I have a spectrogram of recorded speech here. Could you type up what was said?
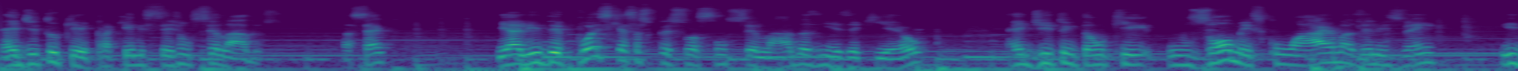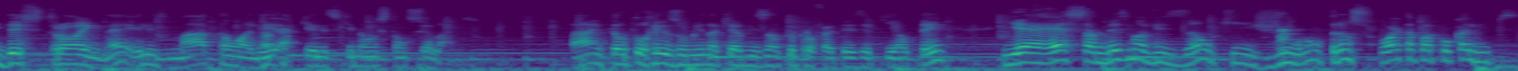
É dito o quê? Para que eles sejam selados, tá certo? E ali, depois que essas pessoas são seladas em Ezequiel, é dito então que os homens com armas eles vêm e destroem, né? Eles matam ali aqueles que não estão selados. Tá? Então, estou resumindo aqui a visão que o profeta Ezequiel tem, e é essa mesma visão que João transporta para Apocalipse.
